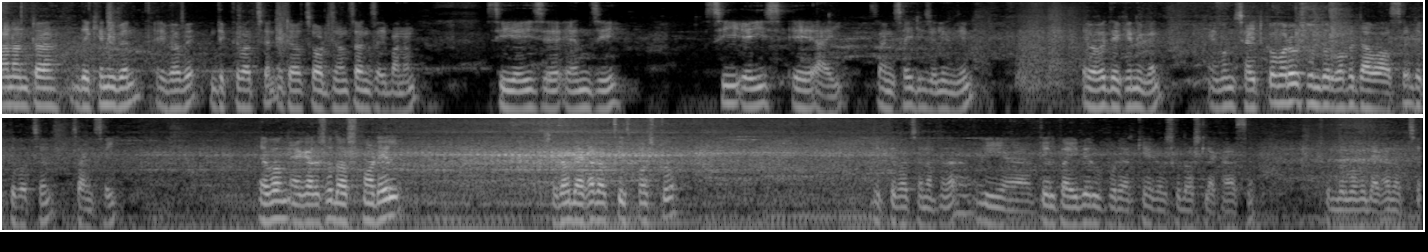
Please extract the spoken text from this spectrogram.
বানানটা দেখে নেবেন, এইভাবে দেখতে পাচ্ছেন, এটা হচ্ছে অরিজিনাল সাংসাই বানান। CH A N G CH A I diesel engine এভাবে দেখে নেবেন। এবং সাইড কভারেও সুন্দরভাবে দেওয়া আছে, দেখতে পাচ্ছেন সাংসাই এবং এগারোশো দশ মডেল সেটাও দেখা যাচ্ছে স্পষ্ট। দেখতে পাচ্ছেন আপনারা এই তেল পাইপের উপরে আর কি এগারোশো দশ লেখা আছে। সুন্দরভাবে দেখা যাচ্ছে।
